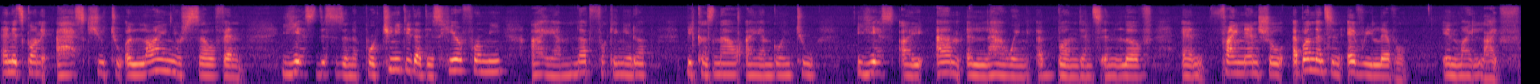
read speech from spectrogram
and it's going to ask you to align yourself and yes, this is an opportunity that is here for me. I am not fucking it up because now I am going to, yes, I am allowing abundance and love and financial abundance in every level in my life.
